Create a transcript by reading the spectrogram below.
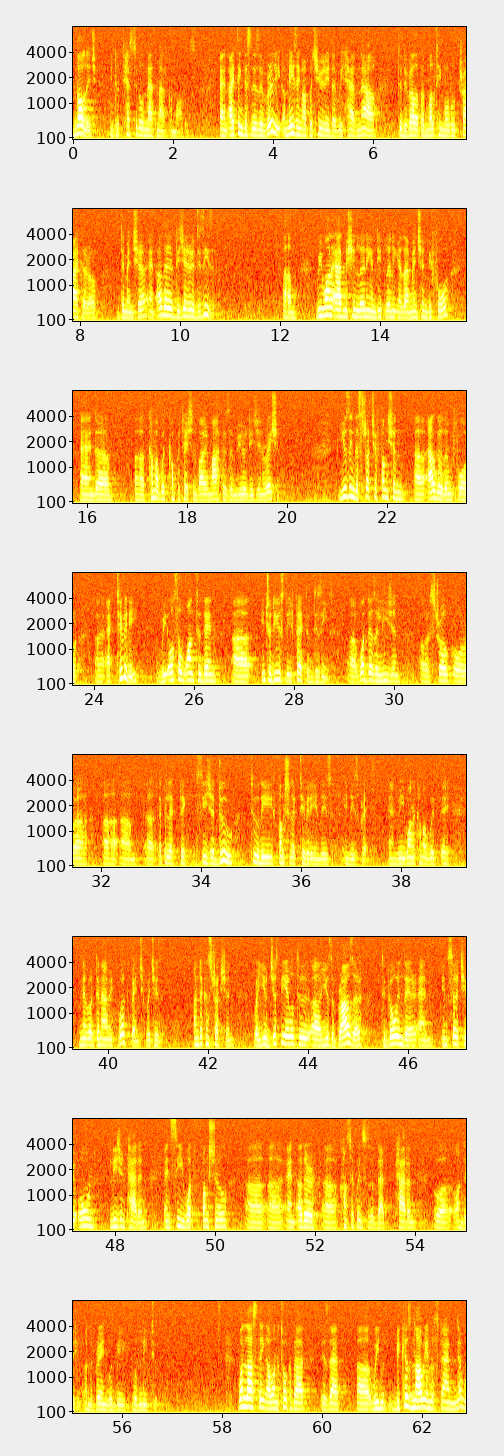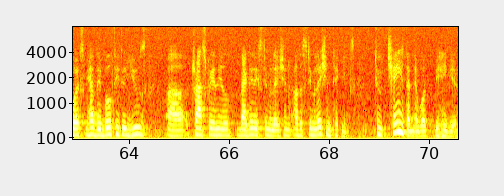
knowledge into testable mathematical models. And I think this is a really amazing opportunity that we have now to develop a multimodal tracker of dementia and other degenerative diseases. Um, we want to add machine learning and deep learning, as I mentioned before, and uh, uh, come up with computational biomarkers of neurodegeneration. Using the structure function uh, algorithm for uh, activity, we also want to then uh, introduce the effect of disease what does a lesion or a stroke or um, epileptic seizure do to the functional activity in these, in these brains. And we want to come up with a network dynamic workbench, which is under construction, where you'd just be able to uh, use a browser to go in there and insert your own lesion pattern and see what functional uh, uh, and other uh, consequences of that pattern uh, on, the, on the brain would, be, would lead to. One last thing I want to talk about is that we, because now we understand networks, we have the ability to use uh, transcranial magnetic stimulation, other stimulation techniques to change that network behavior.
